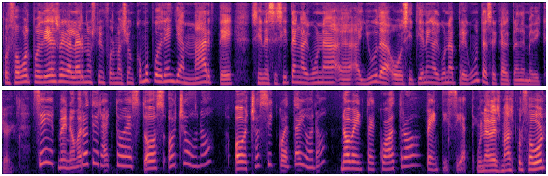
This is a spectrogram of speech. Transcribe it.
por favor, ¿podrías regalarnos tu información? ¿Cómo podrían llamarte si necesitan alguna eh, ayuda o si tienen alguna pregunta acerca del plan de Medicare? Sí, mi número directo es 281 851 9427. Una vez más, por favor.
